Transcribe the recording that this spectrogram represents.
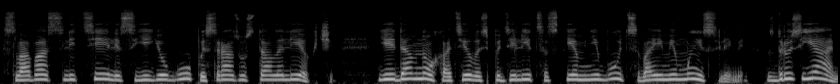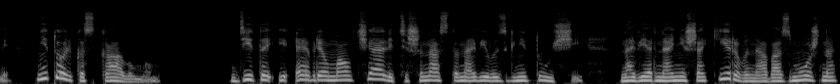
Слова слетели с ее губ, и сразу стало легче. Ей давно хотелось поделиться с кем-нибудь своими мыслями, с друзьями, не только с Калумом. Дита и Эврил молчали, тишина становилась гнетущей. Наверное, они шокированы, а, возможно,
